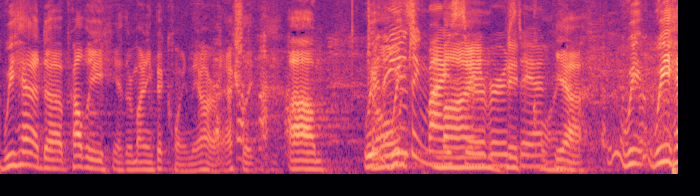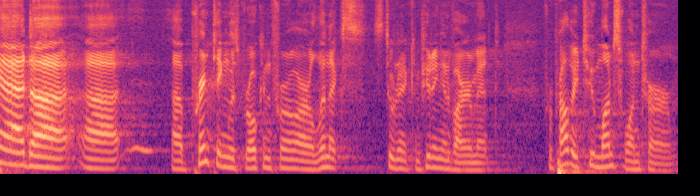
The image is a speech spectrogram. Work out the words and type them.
we had uh, probably, yeah, they're mining Bitcoin, they are actually. Um, we, are using my servers, Bitcoin. Dan? Yeah, we, we had uh, uh, uh, printing was broken from our Linux student computing environment for probably two months one term.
